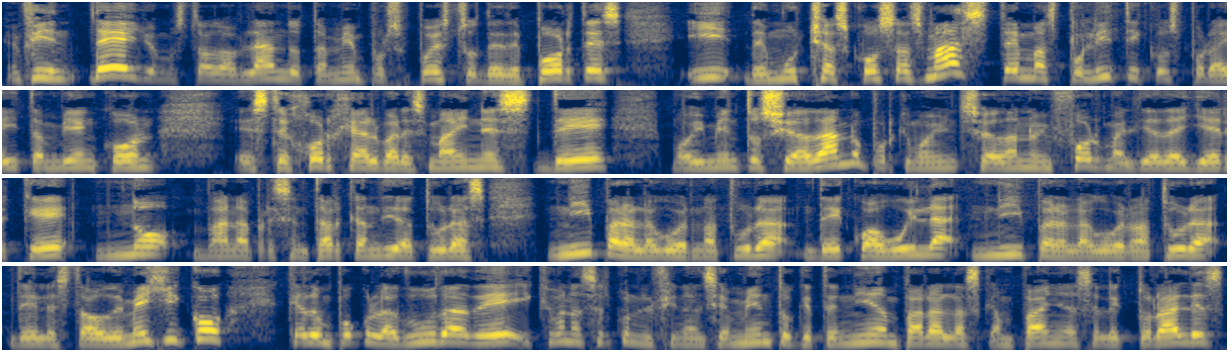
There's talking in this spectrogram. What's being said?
En fin, de ello hemos estado hablando también por supuesto, de deportes y de muchas cosas más, temas políticos, por ahí también con este Jorge Álvarez Maínez de Movimiento Ciudadano, porque Movimiento Ciudadano informa el día de ayer que no van a presentar candidaturas ni para la gubernatura de Coahuila ni para la gubernatura del Estado de México. Queda un poco la duda de ¿y qué van a hacer con el financiamiento que tenían para las campañas electorales?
